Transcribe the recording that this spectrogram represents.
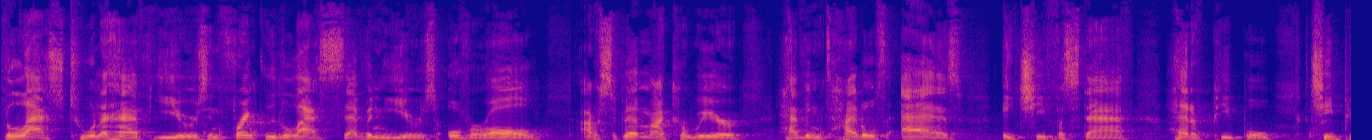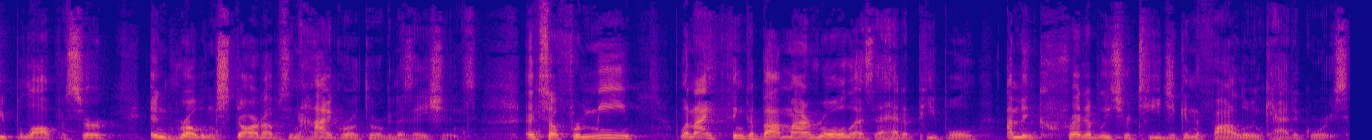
The last two and a half years, and frankly, the last seven years overall, I've spent my career having titles as a chief of staff, head of people, chief people officer, and growing startups and high growth organizations. And so for me, when I think about my role as a head of people, I'm incredibly strategic in the following categories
